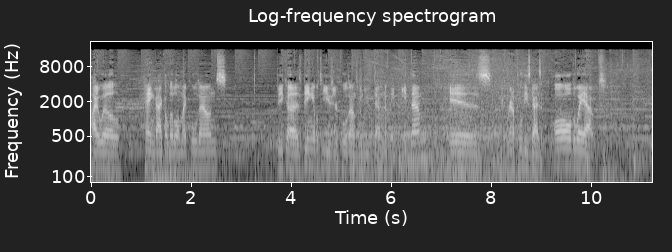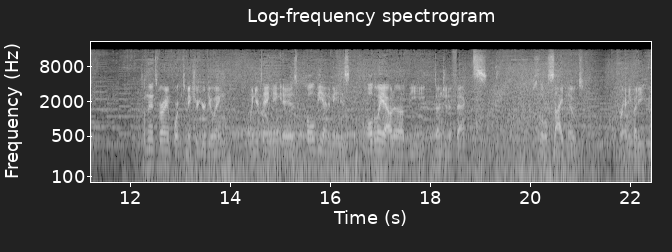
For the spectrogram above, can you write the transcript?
I will hang back a little on my cooldowns because being able to use your cooldowns when you definitely need them is we're gonna pull these guys all the way out. Something that's very important to make sure you're doing when you're tanking is pull the enemies all the way out of the dungeon effects. Just a little side note for anybody who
